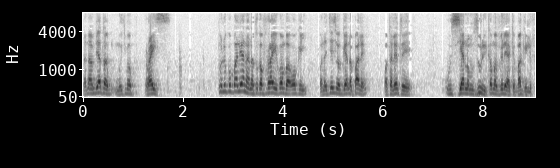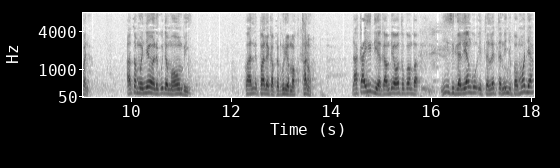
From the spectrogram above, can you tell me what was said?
na naambia hata mheshimiwa rais, tulikubaliana na tukafurahi kwamba okay, wanajeshi wakienda pale watalete uhusiano mzuri kama vile ya Kibaki ilifanya. Hata mwenyewe alikuja maombi pale pale Kapenguria makutano na kaidi akaambia watu kwamba hii serikali yangu italeta ninyi pamoja,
